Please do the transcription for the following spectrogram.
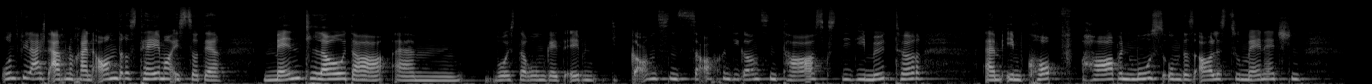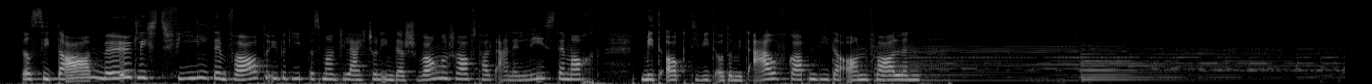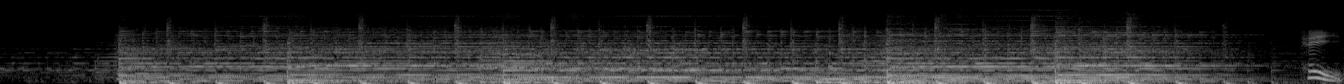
Und vielleicht auch noch ein anderes Thema ist so der Mental Load, da, ähm, wo es darum geht, eben die ganzen Sachen, die ganzen Tasks, die die Mütter ähm, im Kopf haben muss, um das alles zu managen, dass sie da möglichst viel dem Vater übergibt, dass man vielleicht schon in der Schwangerschaft halt eine Liste macht mit Aktivität oder mit Aufgaben, die da anfallen.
